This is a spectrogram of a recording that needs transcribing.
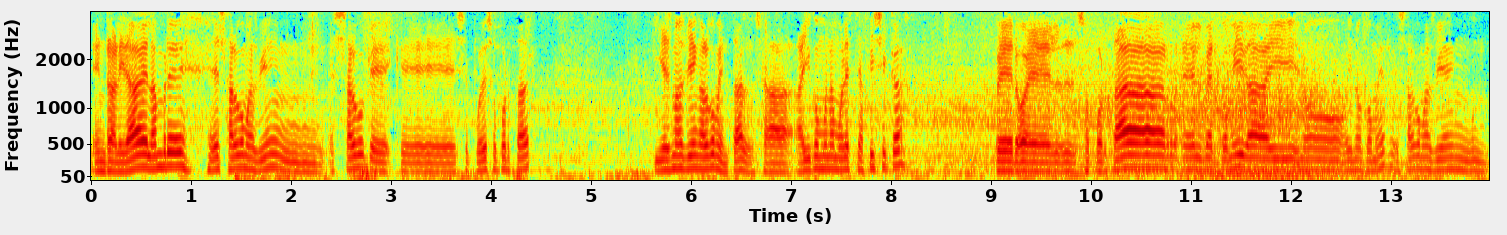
En realidad el hambre es algo más bien, es algo que, se puede soportar y es más bien algo mental. O sea, hay como una molestia física, pero el soportar el ver comida y no, y no comer es algo más bien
